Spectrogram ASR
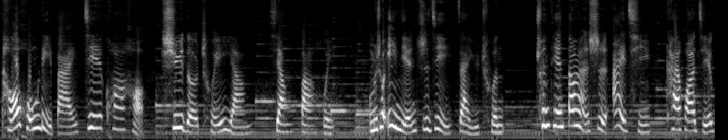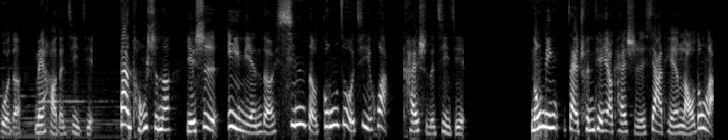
桃红李白皆夸好，须得垂杨相发辉。”我们说一年之计在于春，春天当然是爱情开花结果的美好的季节，但同时呢，也是一年的新的工作计划开始的季节。农民在春天要开始下田劳动了，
